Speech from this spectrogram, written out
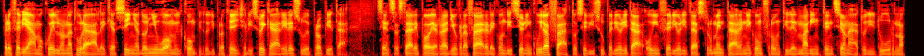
Preferiamo quello naturale che assegna ad ogni uomo il compito di proteggere i suoi cari e le sue proprietà, senza stare poi a radiografare le condizioni in cui l'ha fatto, se di superiorità o inferiorità strumentale nei confronti del malintenzionato di turno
